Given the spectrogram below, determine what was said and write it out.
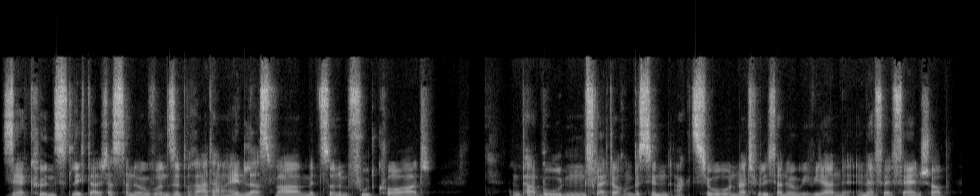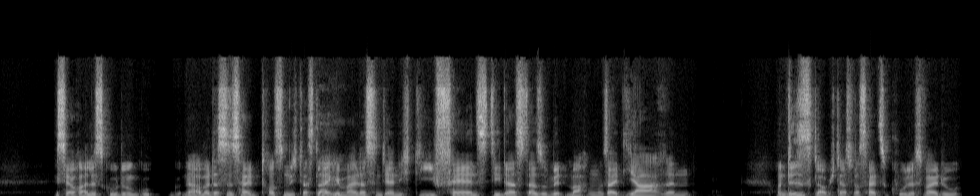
sehr künstlich, dadurch, dass dann irgendwo ein separater Einlass war mit so einem Food Court, ein paar Buden, vielleicht auch ein bisschen Aktion, natürlich dann irgendwie wieder ein NFL-Fanshop. Ist ja auch alles gut und gut, aber das ist halt trotzdem nicht das gleiche, mhm. weil das sind ja nicht die Fans, die das da so mitmachen seit Jahren. Und das ist, glaube ich, das, was halt so cool ist, weil du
